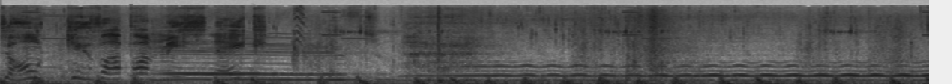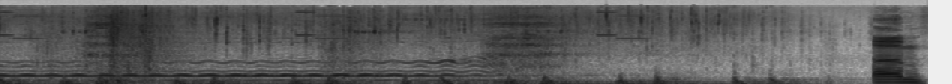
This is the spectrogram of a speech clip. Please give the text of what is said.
Don't give up on me, Snake! Um.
